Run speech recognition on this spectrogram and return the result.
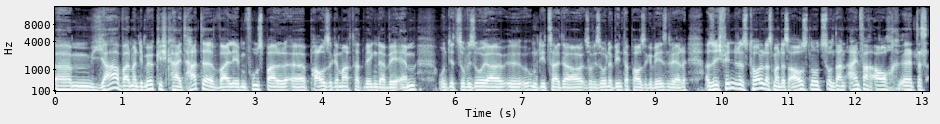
Ähm, ja, weil man die Möglichkeit hatte, weil eben Fußball äh, Pause gemacht hat wegen der WM und jetzt sowieso ja äh, um die Zeit ja sowieso eine Winterpause gewesen wäre. Also ich finde das toll, dass man das ausnutzt und dann einfach auch äh, das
